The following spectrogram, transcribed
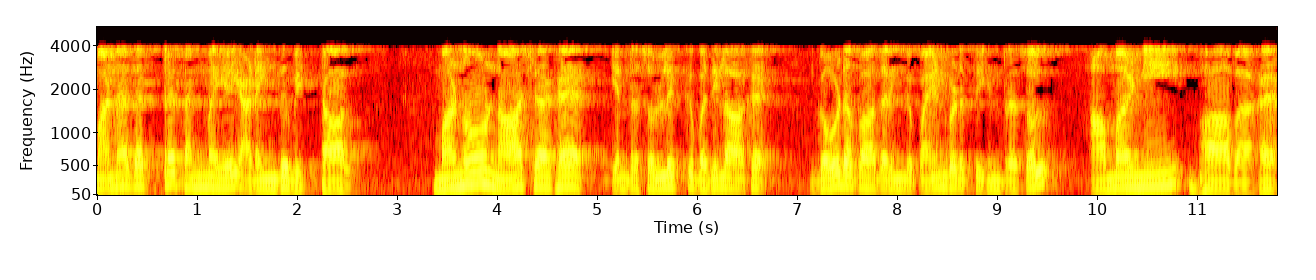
மனதற்ற தன்மையை அடைந்து விட்டால் மனோநாசக என்ற சொல்லுக்கு பதிலாக கௌடபாதர் இங்கு பயன்படுத்துகின்ற சொல் அமணி பாவக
